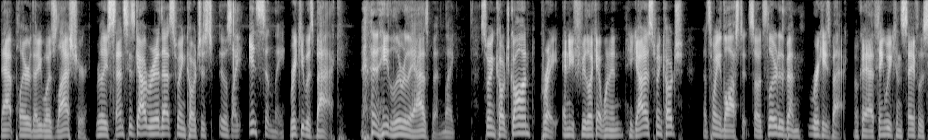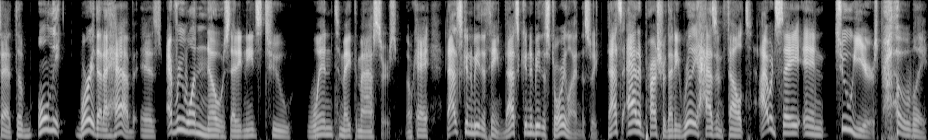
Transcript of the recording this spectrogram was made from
that player that he was last year. Really, since he's got rid of that swing coach, it was like instantly Rickie was back. And he literally has been. Like, swing coach gone, great. And if you look at when he got his swing coach, that's when he lost it. So it's literally been Rickie's back. Okay. I think we can safely say it. The only worry that I have is everyone knows that he needs to win to make the Masters. Okay. That's going to be the theme. That's going to be the storyline this week. That's added pressure that he really hasn't felt, I would say, in two years, probably.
